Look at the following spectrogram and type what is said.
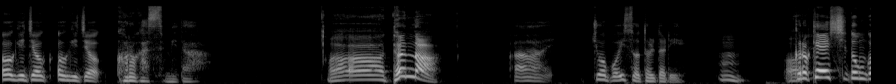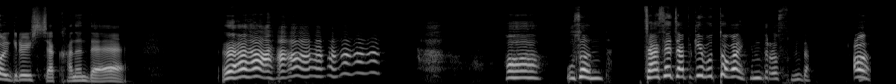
어기적, 어기적 걸어갔습니다. 아 됐나 아, 줘 보이소 덜덜이. 응. 어. 그렇게 시동 걸기를 시작하는데 아, 우선 자세 잡기부터가 힘들었습니다. 아,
